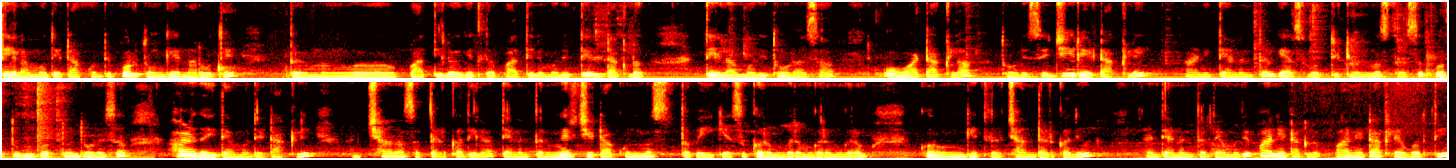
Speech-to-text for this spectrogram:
तेलामध्ये टाकून ते परतून घेणार होते. तर मग पातेलं घेतलं. पातेल्यामध्ये तेल टाकलं. तेलामध्ये थोडासा ओवा टाकला थोडेसे जिरे टाकले आणि त्यानंतर गॅसवरती ठेवून मस्त असं परतून परतून थोडंसं हळदही त्यामध्ये टाकली आणि छान असा तडका दिला. त्यानंतर मिरची टाकून मस्तपैकी असं गरम गरम गरम गरम करून घेतलं छान तडका देऊन. आणि त्यानंतर त्यामध्ये पाणी टाकलं. पाणी टाकल्यावरती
